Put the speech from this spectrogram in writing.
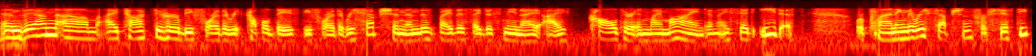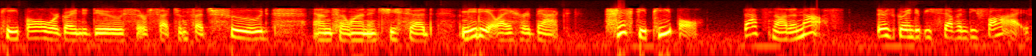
And then um, I talked to her before the re- couple days before the reception, and this, by this I just mean I, I called her in my mind and I said, Edith, we're planning the reception for 50 people. We're going to do serve such and such food, and so on. And she said, immediately I heard back, 50 people? That's not enough. There's going to be 75.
